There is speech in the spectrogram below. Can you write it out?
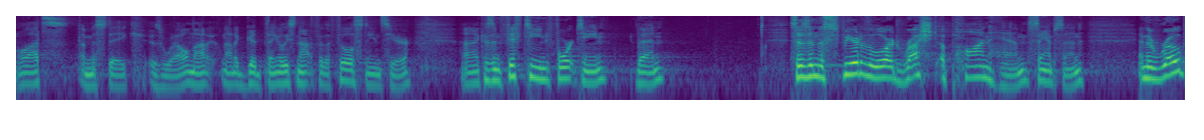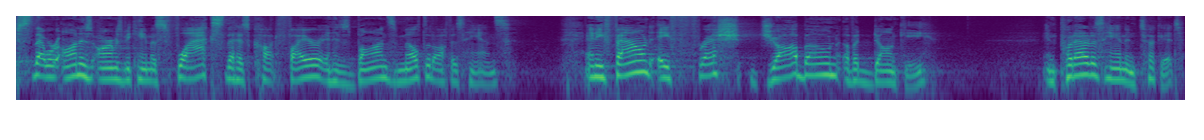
Well, that's a mistake as well. Not, not a good thing, at least not for the Philistines here. Because uh, in 1514, then, says, And the Spirit of the Lord rushed upon him, Samson, and the ropes that were on his arms became as flax that has caught fire, and his bonds melted off his hands. And he found a fresh jawbone of a donkey, and put out his hand and took it,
